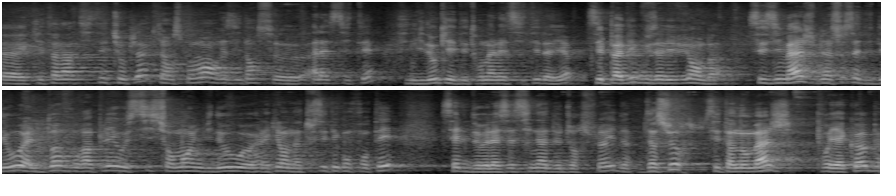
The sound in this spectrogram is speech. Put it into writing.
euh, qui est un artiste éthiopien qui est en ce moment en résidence euh, à la Cité. C'est une vidéo qui a été tournée à la Cité d'ailleurs. C'est le pavé que vous avez vu en bas. Ces images, bien sûr, cette vidéo, elle doit vous rappeler aussi sûrement une vidéo à laquelle on a tous été confrontés, celle de l'assassinat de George Floyd. Bien sûr, c'est un hommage pour Jacob.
